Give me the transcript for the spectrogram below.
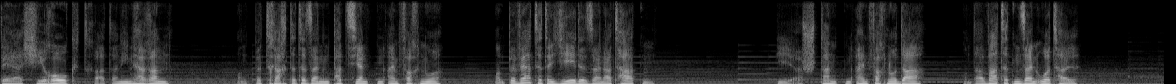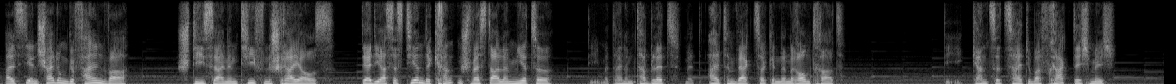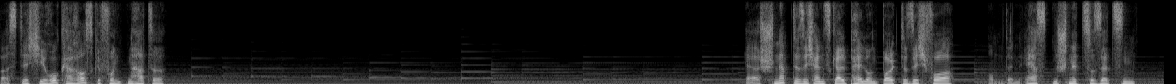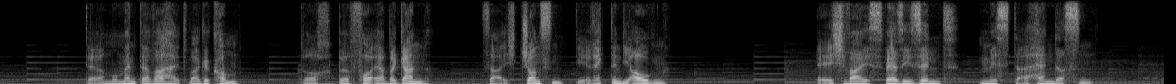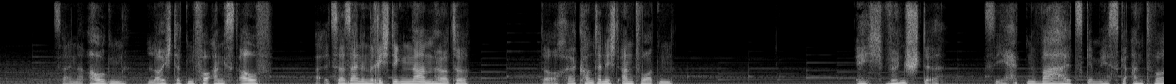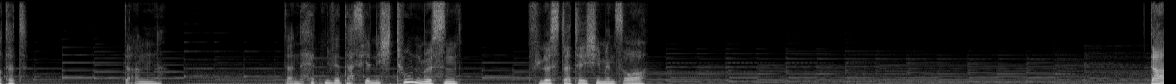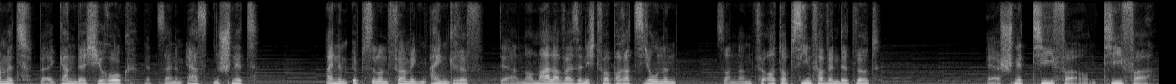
Der Chirurg trat an ihn heran und betrachtete seinen Patienten einfach nur und bewertete jede seiner Taten. Wir standen einfach nur da und erwarteten sein Urteil. Als die Entscheidung gefallen war, stieß er einen tiefen Schrei aus, der die assistierende Krankenschwester alarmierte, die mit einem Tablett mit altem Werkzeug in den Raum trat. Die ganze Zeit über fragte ich mich, was der Chirurg herausgefunden hatte. Er schnappte sich ein Skalpell und beugte sich vor, um den ersten Schnitt zu setzen. Der Moment der Wahrheit war gekommen, doch bevor er begann, sah ich Johnson direkt in die Augen. Ich weiß, wer Sie sind, Mr. Henderson. Seine Augen leuchteten vor Angst auf, als er seinen richtigen Namen hörte, doch er konnte nicht antworten. Ich wünschte, Sie hätten wahrheitsgemäß geantwortet. Dann... Dann hätten wir das hier nicht tun müssen, flüsterte ich ihm ins Ohr. Damit begann der Chirurg mit seinem ersten Schnitt, einem Y-förmigen Eingriff, der normalerweise nicht für Operationen, sondern für Autopsien verwendet wird. Er schnitt tiefer und tiefer,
